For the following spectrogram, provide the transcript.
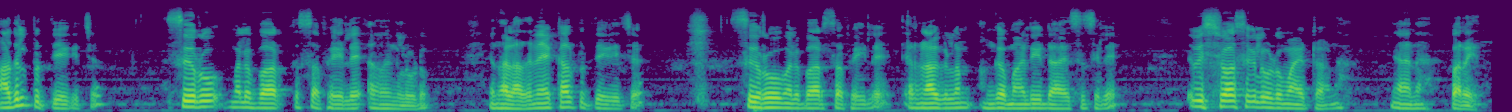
അതിൽ പ്രത്യേകിച്ച് സിറോ മലബാർ സഭയിലെ അംഗങ്ങളോടും എന്നാൽ അതിനേക്കാൾ പ്രത്യേകിച്ച് സിറോ മലബാർ സഭയിലെ എറണാകുളം അങ്കമാലി ഡയസസിലെ വിശ്വാസികളോടുമായിട്ടാണ് ഞാൻ പറയുന്നത്.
